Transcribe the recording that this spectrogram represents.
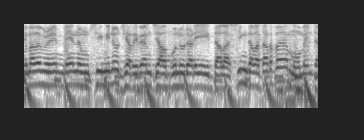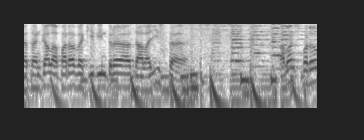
Aproximadament uns 5 minuts i arribem ja al punt horari de les 5 de la tarda, moment de tancar la parada aquí dintre de la llista. Abans, però,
